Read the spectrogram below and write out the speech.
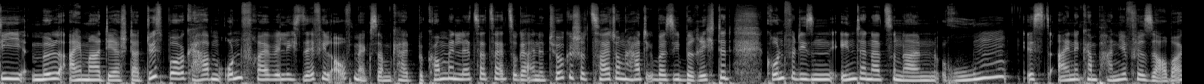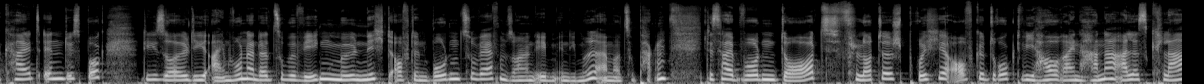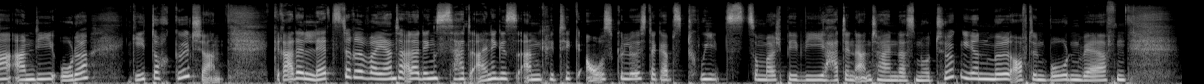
Die Mülleimer der Stadt Duisburg haben unfreiwillig sehr viel Aufmerksamkeit bekommen in letzter Zeit. Sogar eine türkische Zeitung hat über sie berichtet. Grund für diesen internationalen Ruhm ist eine Kampagne für Sauberkeit in Duisburg. Die soll die Einwohner dazu bewegen, Müll nicht auf den Boden zu werfen, sondern eben in die Mülleimer zu packen. Deshalb wurden dort flotte Sprüche aufgedruckt wie Hau rein Hanna, alles klar, Andi oder geht doch Gülcan. Gerade letztere Variante allerdings hat einiges an Kritik ausgelöst ausgelöst. Da gab es Tweets zum Beispiel wie, hat den Anschein, dass nur Türken ihren Müll auf den Boden werfen.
